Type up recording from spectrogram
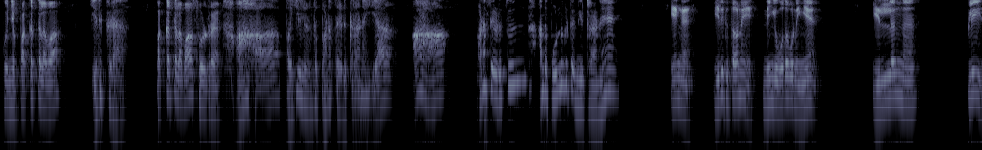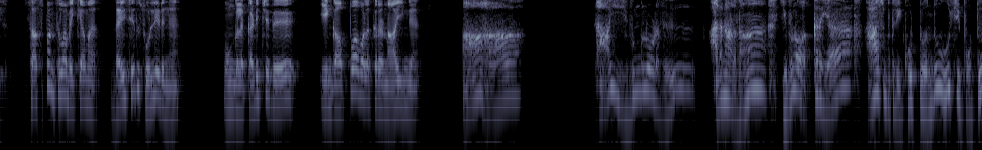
கொஞ்சம் பக்கத்தில் வா. எதுக்குடா? பக்கத்தில் வா சொல்கிறேன் ஆஹா பையிலிருந்து பணத்தை எடுக்கிறானே ஐயா. ஆஹா பணத்தை எடுத்து அந்த பொண்ணுக்கிட்ட நீட்டுறானே. ஏங்க இதுக்கு தானே நீங்கள் உதவுனீங்க? இல்லைங்க. ப்ளீஸ் சஸ்பென்ஸ்லாம் வைக்காமல் தயவுசெய்து சொல்லிடுங்க. உங்களை கடிச்சது எங்கள் அப்பா வளர்க்குற நாய்ங்க. ஆஹா நாய் இவங்களோடது. அதனால தான் இவ்வளோ அக்கறையா ஆஸ்பத்திரி கூட்டு வந்து ஊசி போட்டு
